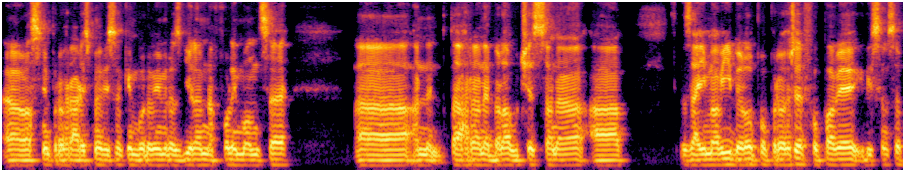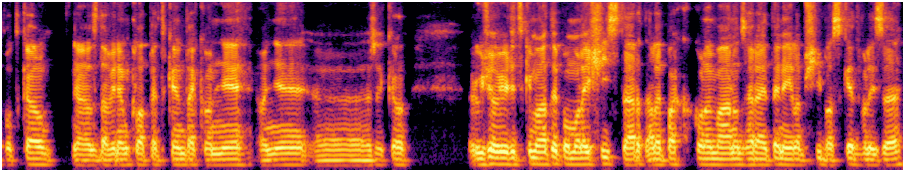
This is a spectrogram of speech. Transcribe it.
A vlastně prohráli jsme vysokým bodovým rozdílem na Folimonce a, a ne, ta hra nebyla učesaná a zajímavý bylo po prohře v Opavě, když jsem se potkal s Davidem Klapetkem, tak on mě, on mě uh, řekl, Růžovi vždycky máte pomalejší start, ale pak kolem Vánoc hrajete nejlepší basket v lize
